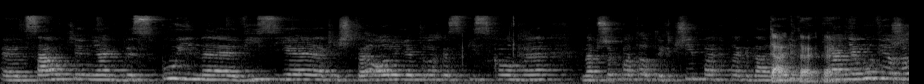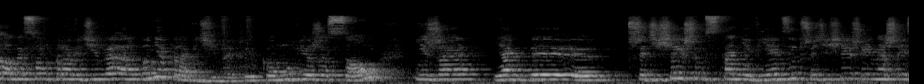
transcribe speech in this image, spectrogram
e, całkiem jakby spójne wizje, jakieś teorie trochę spiskowe, na przykład o tych chipach i tak dalej. Tak, tak, tak. Ja nie mówię, że one są prawdziwe albo nieprawdziwe, tylko mówię, że są i że jakby y, przy dzisiejszym stanie wiedzy, przy dzisiejszej naszej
